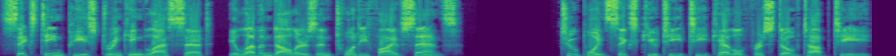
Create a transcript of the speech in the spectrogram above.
16-piece drinking glass set, $11.25. 2.6 QT tea kettle for stovetop tea,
